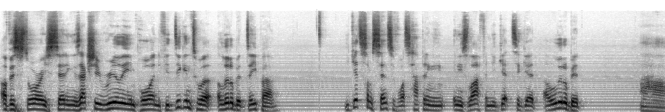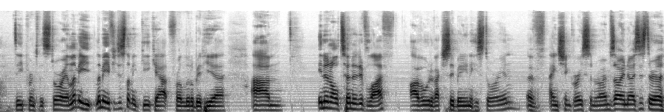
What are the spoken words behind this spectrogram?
of this story setting is actually really important. If you dig into it a little bit deeper, you get some sense of what's happening in his life and you get to get a little bit ah, deeper into the story. And let me, let me, if you just let me geek out for a little bit here. Um, in an alternative life, I would have actually been a historian of ancient Greece and Rome. Zoe knows this. There are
